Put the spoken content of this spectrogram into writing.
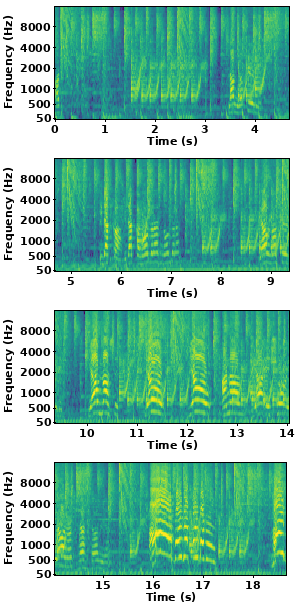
At. Lan nasıl ölüyor? Bir dakika, bir dakika ne oldu lan, ne oldu lan? Ya nasıl ölüyor? Ya nasıl? Ya, ya anam, ya eşo, ya nasıl? Heh tamam ya. Aa bayrak koymadı. Lan!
